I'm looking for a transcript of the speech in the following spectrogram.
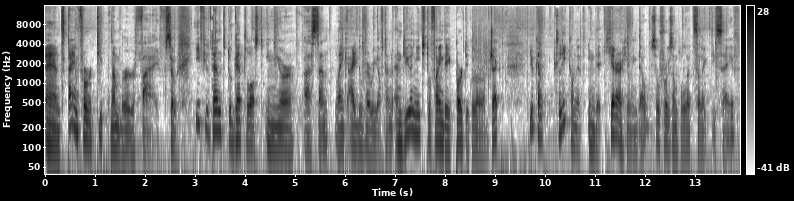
And time for tip number 5. So, if you tend to get lost in your uh, scene, like I do very often, and you need to find a particular object, you can click on it in the hierarchy window. So for example, let's select the save,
